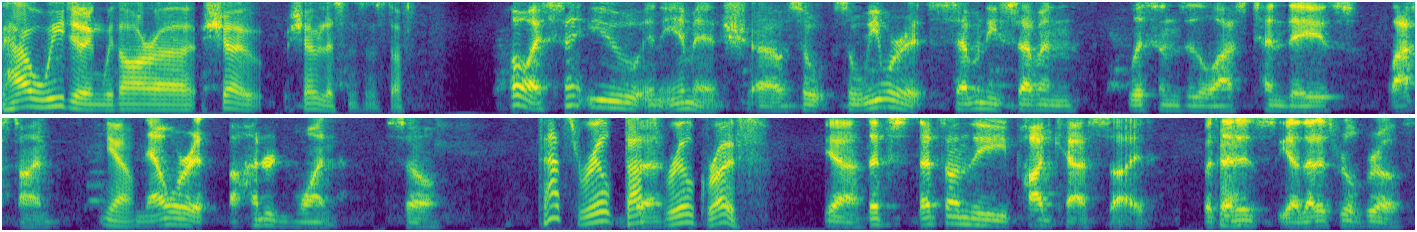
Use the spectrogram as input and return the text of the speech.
How are we doing with our uh, show show listens and stuff? Oh, I sent you an image. Uh, so so we were at seventy seven listens in the last ten days last time. Yeah, Now we're at one hundred and one. So that's real. That's Uh, real growth. Yeah, that's that's on the podcast side, but that Okay. is yeah, that is real growth.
